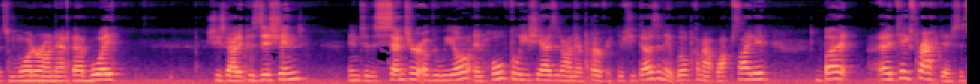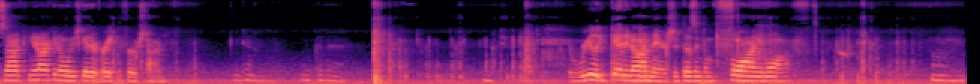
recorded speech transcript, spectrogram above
Put some water on that bad boy. She's got it positioned into the center of the wheel and hopefully she has it on there perfect. If she doesn't, it will come out lopsided, but it takes practice. It's not you're not going to always get it right the first time. Look at that. Really get it on there so it doesn't come flying off. Um,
